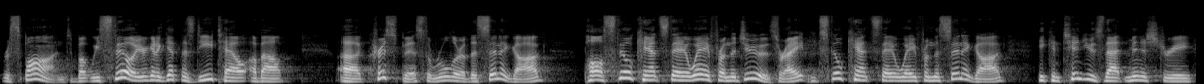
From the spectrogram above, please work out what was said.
respond. But we still, you're going to get this detail about uh, Crispus, the ruler of the synagogue Paul still can't stay away from the Jews, right? He still can't stay away from the synagogue. He continues that ministry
